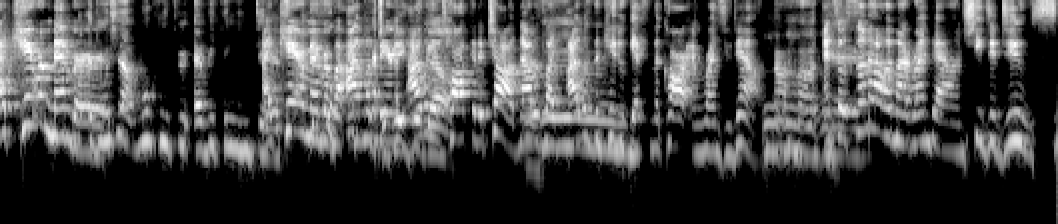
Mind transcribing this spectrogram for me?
I can't Or remember. was she like walking through everything you did? I can't remember, but I'm a very a I good was a talkative child, and I was like I was the kid who Mm. gets in the car and runs you down. Uh-huh, And so somehow in my rundown, she deduced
